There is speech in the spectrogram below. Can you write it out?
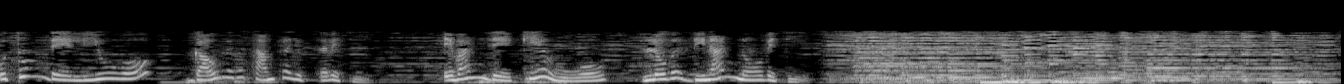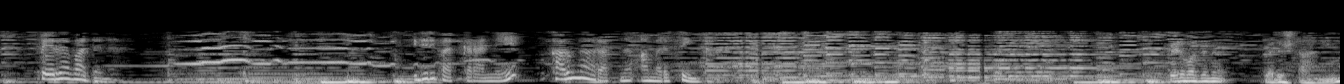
උතුම් දේ ලියවෝ ගෞරව සම්ප්‍රයුක්ත වෙති. එවන් දේ කියවෝ ලොව දිනන්නෝ වෙති. පෙරවදන ඉදිරිපත් කරන්නේ කරුණාරත්න අමරසිංහ. පෙරවදන වැඩසටහනින්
